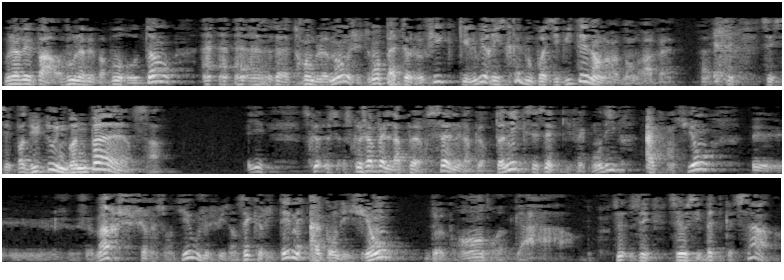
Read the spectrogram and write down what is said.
Vous n'avez pas, vous n'avez pas pour autant un, tremblement justement pathologique qui lui risquerait de vous précipiter dans le, ravin. C'est pas du tout une bonne peur, ça. Voyez ce que, j'appelle la peur saine et la peur tonique, c'est celle qui fait qu'on dit attention, euh, je, marche sur un sentier où je suis en sécurité, mais à condition de prendre garde. C'est aussi bête que ça.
